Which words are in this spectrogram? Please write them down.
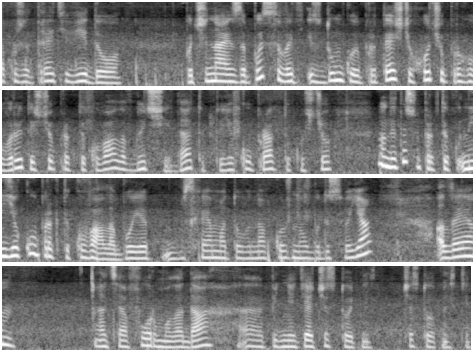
Так уже третє відео починаю записувати із думкою про те, що хочу проговорити, що практикувала вночі. Да? Тобто яку практику, що ну не те, що практику, не яку практикувала, бо я схема, то вона в кожного буде своя. Але ця формула да, е, підняття частотності.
